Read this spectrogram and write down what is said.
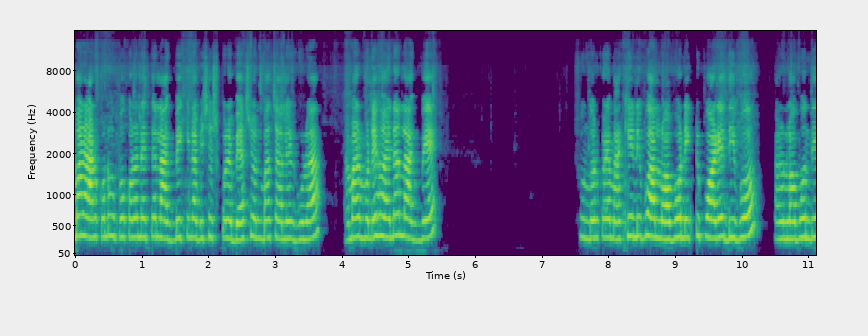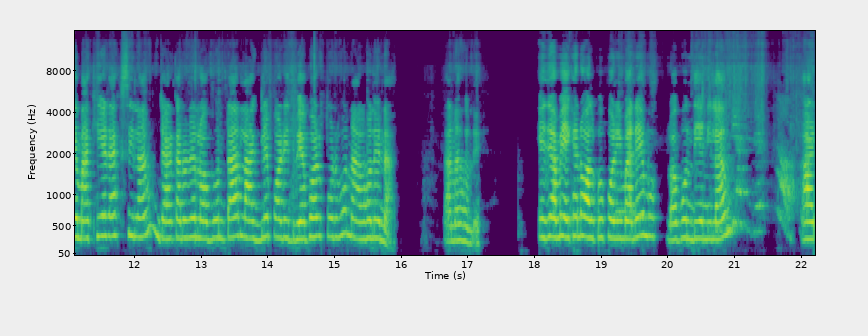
আমার আর কোনো উপকরণ এতে লাগবে কিনা, বিশেষ করে বেসন বা চালের গুঁড়া। আমার মনে হয় না লাগবে। সুন্দর করে মাখিয়ে নিব আর লবণ একটু পরে দিব। কারণ লবণ দিয়ে মাখিয়ে রাখছিলাম, যার কারণে লবণটা লাগলে পরে ব্যবহার করব, না হলে না, তা না হলে। এই যে আমি এখানে অল্প পরিমাণে লবণ দিয়ে নিলাম। আর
